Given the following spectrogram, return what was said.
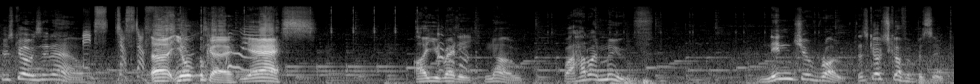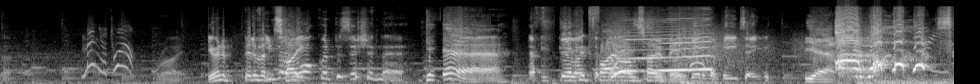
Whose go is it now? It's just a Uh, you'll go. Yes. Are you ready? No. Well, how do I move? Ninja rope. Let's go just go for bazooka. Right. You're in a bit of a You've got an tight. awkward position there. Yeah. I feel like could the fire on boss Toby. a bit of a beating. Yeah. Ah, what?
